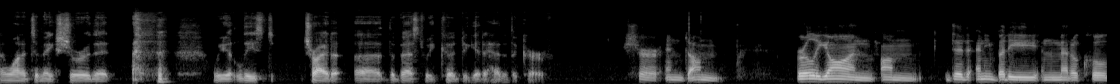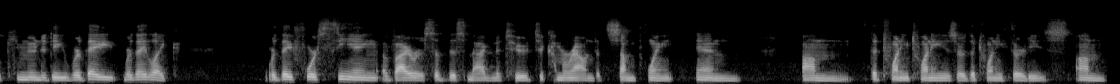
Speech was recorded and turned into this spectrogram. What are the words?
I wanted to make sure that we at least tried uh, the best we could to get ahead of the curve. Sure. And um, early on, um, did anybody in the medical community were they were they like were they foreseeing a virus of this magnitude to come around at some point in um, the 2020s or the 2030s? Um,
